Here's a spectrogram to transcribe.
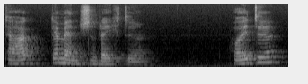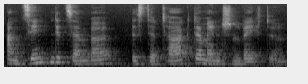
Tag der Menschenrechte. Heute, am 10. Dezember, ist der Tag der Menschenrechte.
